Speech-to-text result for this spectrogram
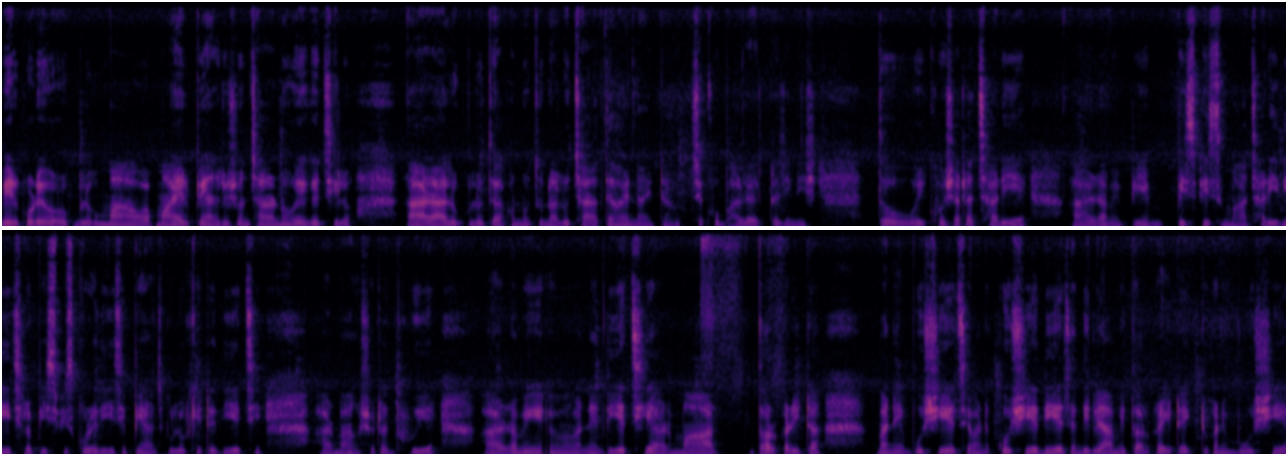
বের করে ওগুলো মা, মায়ের পেঁয়াজ রসুন ছাড়ানো হয়ে গেছিল। আর আলুগুলো তো এখন নতুন আলু ছাড়াতে হয় না, এটা হচ্ছে খুব ভালো একটা জিনিস। তো ওই খোসাটা ছাড়িয়ে আর আমি পিস পিস মা ছাড়িয়ে দিয়েছিল, পিস পিস করে দিয়েছি, পেঁয়াজগুলো কেটে দিয়েছি আর মাংসটা ধুয়ে। আর আমি মানে দিয়েছি আর মা তরকারিটা মানে বসিয়েছে মানে কষিয়ে দিয়েছে, দিলে আমি তরকারিটা একটুখানি বসিয়ে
